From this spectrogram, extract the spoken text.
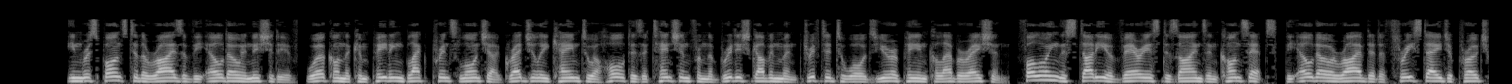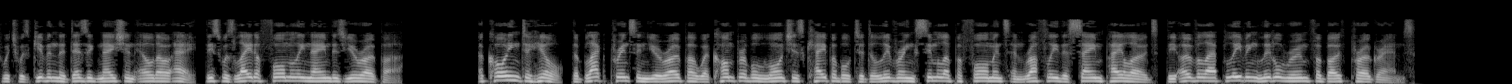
In response to the rise of the ELDO initiative, work on the competing Black Prince launcher gradually came to a halt as attention from the British government drifted towards European collaboration. Following the study of various designs and concepts, the ELDO arrived at a three stage approach which was given the designation ELDO A. This was later formally named as Europa. According to Hill, the Black Prince and Europa were comparable launches capable to delivering similar performance and roughly the same payloads, the overlap leaving little room for both programs.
